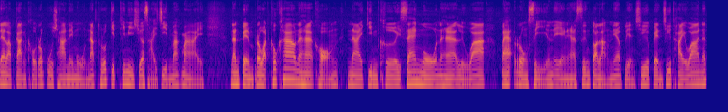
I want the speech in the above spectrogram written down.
ได้รับการเคารพบูชาในหมู่นักธุรกิจที่มีเชื้อสายจีนมากมายนั่นเป็นประวัติคร่าวๆนะฮะของนายกิมเคยแซงโงนะฮะหรือว่า แปะโรงสีนั่นเองนะฮะซึ่งตอนหลังเนี่ยเปลี่ยนชื่อเป็นชื่อไทยว่านา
